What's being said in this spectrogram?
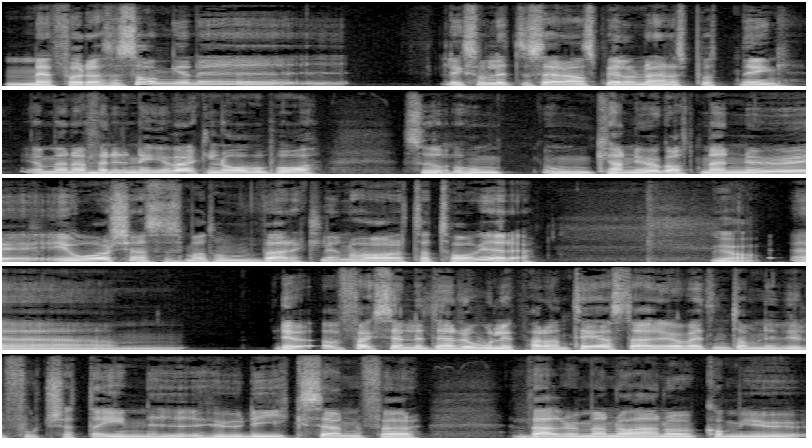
med förra säsongen liksom lite så här anspelande hennes puttning. Jag menar, för Mm. den är ju verkligen av och på. Så Mm. hon, hon kan ju ha gått, men nu i år känns det som att hon verkligen har tagit tag i det. Ja. Ehm, det var faktiskt en liten rolig parentes där. Jag vet inte om ni vill fortsätta in i hur det gick sen. För Valerie Mandohano kom ju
